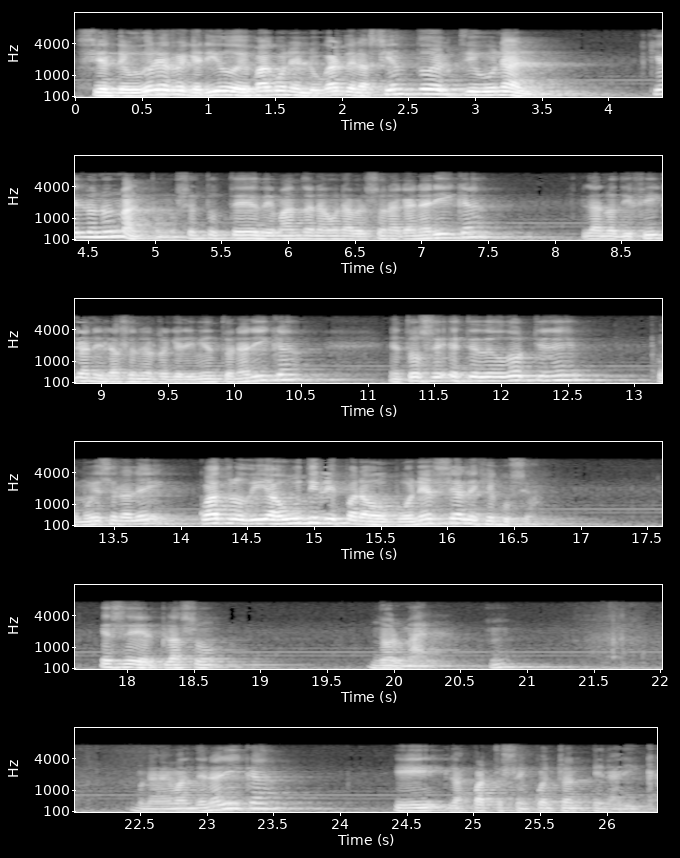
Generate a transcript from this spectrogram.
Si el deudor es requerido de pago en el lugar del asiento del tribunal, que es lo normal, pues, ¿no es cierto? Ustedes demandan a una persona canarica la notifican y le hacen el requerimiento en Arica. Entonces, este deudor tiene, como dice la ley, cuatro días útiles para oponerse a la ejecución. Ese es el plazo normal. Una demanda en Arica y las partes se encuentran en Arica.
